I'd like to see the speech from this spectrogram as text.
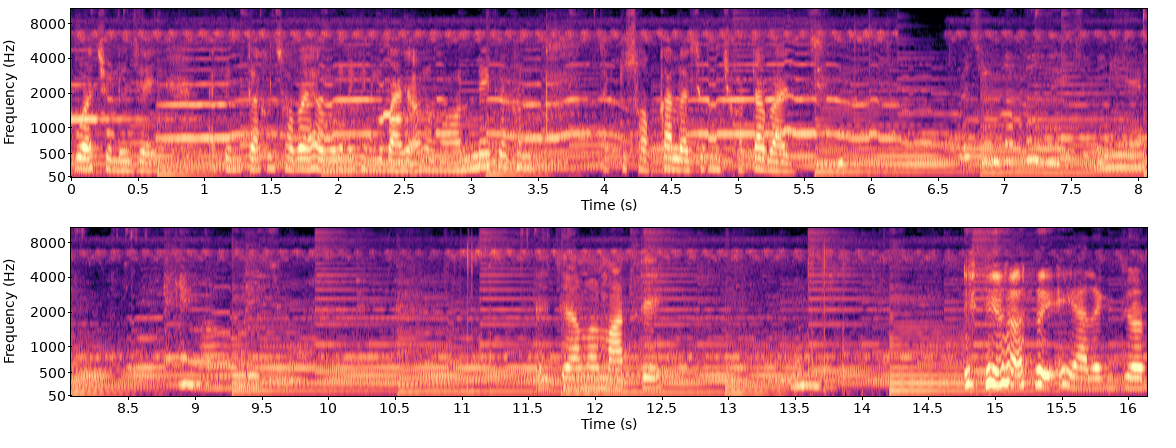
কুয়া চলে যাই। কিন্তু এখন সবাই হবে না, এখানে বাজে অনেক এখন একটু সকাল আছে, এখন ছটা বাজছে। যে আমার মাঠে। এই আরেকজন।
